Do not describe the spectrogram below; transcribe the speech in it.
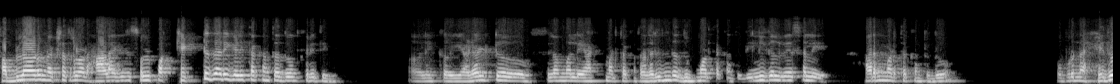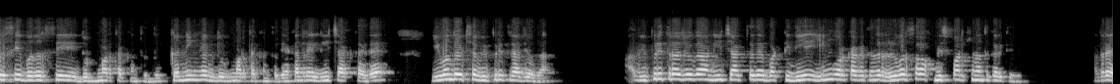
ಸಬ್ಲಾಡು ನಕ್ಷತ್ರ ಲಾಡು ಹಾಳಾಗಿದ್ರೆ ಸ್ವಲ್ಪ ಕೆಟ್ಟ ದಾರಿಗೆ ಎಳಿತಕ್ಕಂಥದ್ದು ಅಂತ ಕರಿತೀವಿ. ಲೈಕ್ ಈ ಅಡಲ್ಟ್ ಫಿಲಮ್ ಅಲ್ಲಿ ಆಕ್ಟ್ ಮಾಡ್ತಕ್ಕಂಥ ಅದರಿಂದ ದುಡ್ಡು ಮಾಡ್ತಕ್ಕಂಥದ್ದು ಇಲಿಗಲ್ ವೇಸ್ ಅಲ್ಲಿ ಅರ್ನ್ ಮಾಡ್ತಕ್ಕಂಥದ್ದು, ಒಬ್ರನ್ನ ಹೆದರ್ಸಿ ಬದರ್ಸಿ ದುಡ್ಡು ಮಾಡ್ತಕ್ಕಂಥದ್ದು ಕನ್ನಿಂಗ್ ಆಗಿ ದುಡ್ಡು ಮಾಡ್ತಕ್ಕಂಥದ್ದು. ಯಾಕಂದ್ರೆ ಇಲ್ಲಿ ನೀಚ ಆಗ್ತಾ ಇದೆ. ಈ ಒಂದು ಇಟ್ಸ್ ವಿಪರೀತ ರಾಜಯೋಗ. ವಿಪರೀತ ರಾಜಯೋಗ ನೀಚ ಆಗ್ತದೆ ಬಟ್ ಇದು ಹೆಂಗ್ ವರ್ಕ್ ಆಗುತ್ತೆ ಅಂದ್ರೆ ರಿವರ್ಸಲ್ ಆಫ್ ಮಿಸ್ಫಾರ್ಚೂನ್ ಅಂತ ಕರಿತೀವಿ. ಅಂದ್ರೆ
